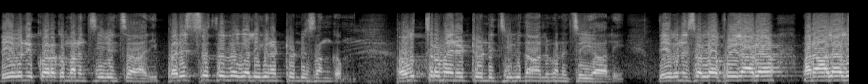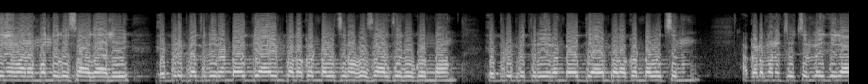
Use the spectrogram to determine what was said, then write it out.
దేవుని కొరకు మనం జీవించాలి. పరిశుద్ధత కలిగినటువంటి సంఘం. పవిత్రమైనటువంటి జీవితాలు మనం చేయాలి. దేవుని సల్ల ప్రియులారా మనం అలాగనే మనం ముందుకు సాగాలి. ఎబ్రి పత్రి రెండో అధ్యాయం పదకొండవ వచ్చిన ఒకసారి చదువుకుందాం. ఎబ్రి పత్రి రెండో అధ్యాయం పదకొండవ వచ్చిన అక్కడ మనం చూసినట్లయితే జిల్లా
